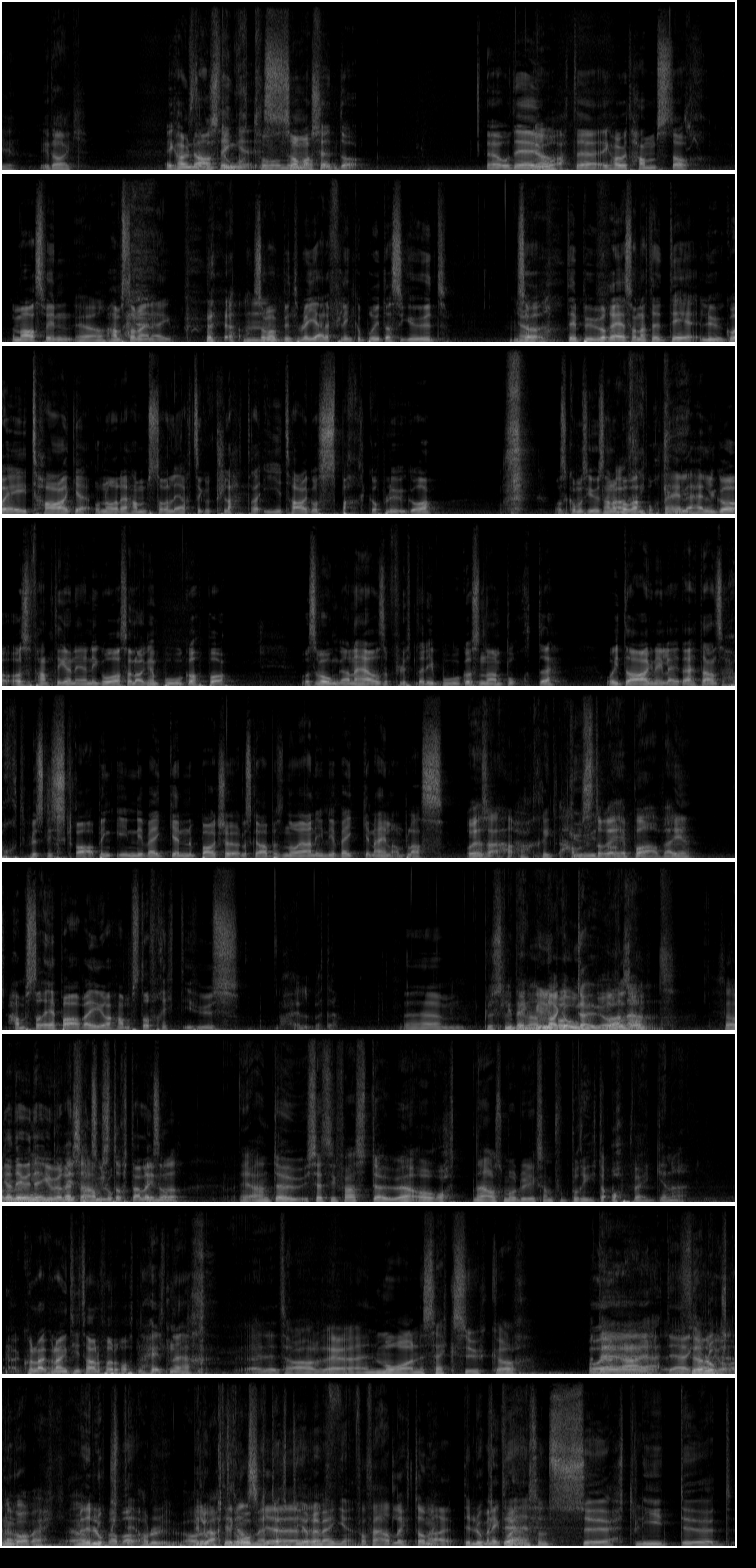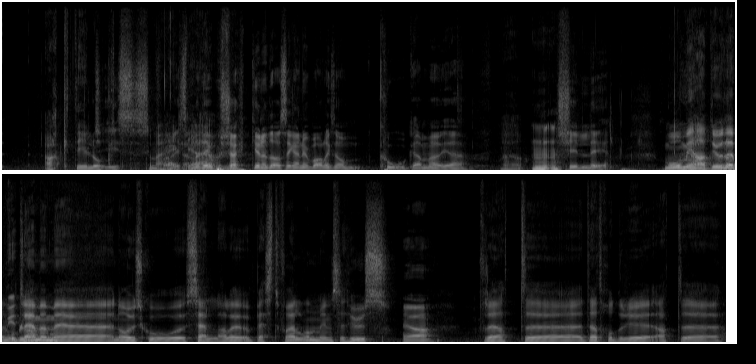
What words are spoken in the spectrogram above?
i dag. jeg har jo en annen ting som har skjedd, da. Eh, og det er jo Ja. at jeg har jo et hamster. En marsvin. Ja. Hamster, mener jeg. Som har begynt å bli jævlig flink å bryte seg ut. Så det buret er sånn at det, det, luka er i taket, og nå har det hamsteret lært seg å klatre i taket og sparke opp luka. Og så kommer jeg ut, han har bare vært borte hele helga, og så fant jeg han igjen i går, så laget jeg en bok oppå. Og så var ungene her, og så flytta de boka, så nå er han borte. Og i dag når jeg lette etter han, så hørte jeg plutselig skraping inn i veggen bak kjøleskapet, så nå er han inne i veggen en eller annen plass. Og jeg sa, Herregud, hamster er på avveie. Hamster er på avveie, jeg hamster fritt i hus. Å, helvete. Um, Plutselig begynner han å lage unger og og sånt. Så Ja, det er jo det jeg er redd for at skal lukte, liksom. Ja, han dø, setter seg fast, dauer og råtner, og så må du liksom få bryte opp veggene. hvor, lang, hvor lang tid tar det før det råtner helt ned? Det tar eh, en måned, seks uker, Men det, ja, ja, det er før lukten går vekk. Men det lukter bare- Har du, har Det du vært i et rom med et dødt dyr i veggen? forferdelig, Tommy. Nei, Det lukter en sånn søtlig, dødaktig lukt Jesus som er helt. Men det er jo på kjøkkenet, da, så jeg kan jo bare liksom koke mye chili. Mor mi hadde jo det det problemet med når hun skulle selge det- besteforeldrene mine sitt hus. Ja. Fordi at uh, der trodde de at uh,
